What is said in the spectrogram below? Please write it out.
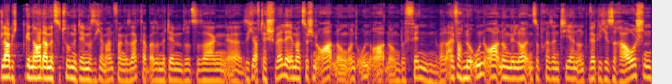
glaube ich, genau damit zu tun, mit dem, was ich am Anfang gesagt habe, also mit dem sozusagen äh, sich auf der Schwelle immer zwischen Ordnung und Unordnung befinden, weil einfach nur Unordnung den Leuten zu präsentieren und wirkliches Rauschen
